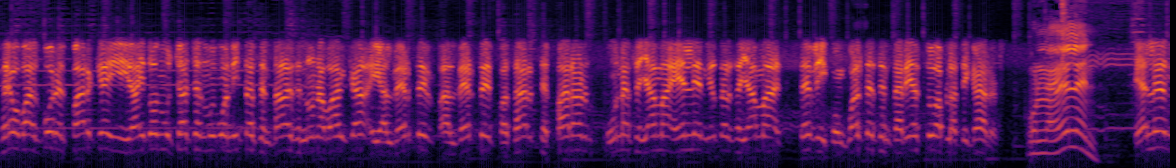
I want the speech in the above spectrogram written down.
Feo, vas por el parque y hay dos muchachas muy bonitas sentadas en una banca y al verte, al verte pasar se paran. Una se llama Ellen y otra se llama Steffi. ¿Con cuál te sentarías tú a platicar? con la Ellen. Ellen,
